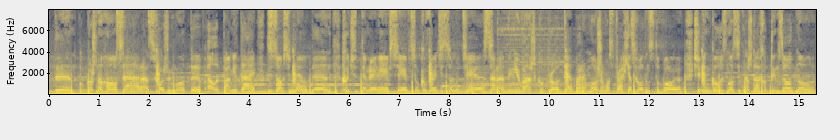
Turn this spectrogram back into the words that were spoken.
then кожного зараз схожий мотив, але пам'ятай, ти зовсім не один, хоч у темряві всі в цілковитій самоті Всередині важко, проте переможемо страх. Я згоден з тобою, що інколи зносить наш дах один за одного.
